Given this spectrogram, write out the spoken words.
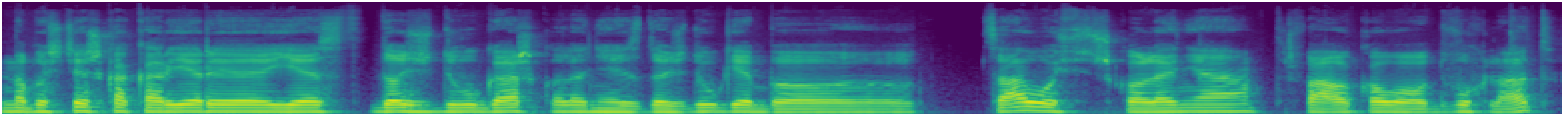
No bo ścieżka kariery jest dość długa, szkolenie jest dość długie, bo całość szkolenia trwa około dwóch lat.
